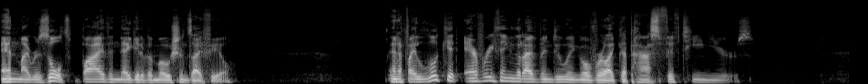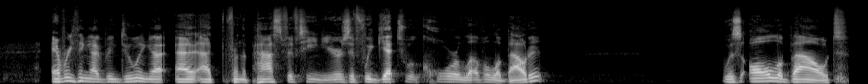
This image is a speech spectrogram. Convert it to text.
and my results by the negative emotions I feel. And if I look at everything that I've been doing over like the past 15 years, everything I've been doing at, at, at, from the past 15 years, if we get to a core level about it, was all about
